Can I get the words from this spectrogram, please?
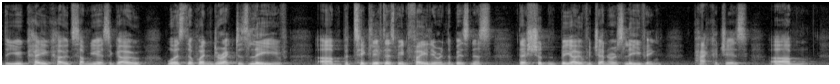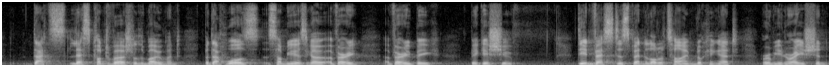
the UK code some years ago was that when directors leave, um, particularly if there's been failure in the business, there shouldn't be over generous leaving packages. Um, that's less controversial at the moment, but that was some years ago a very, a very big, big issue. The investors spend a lot of time looking at remuneration,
